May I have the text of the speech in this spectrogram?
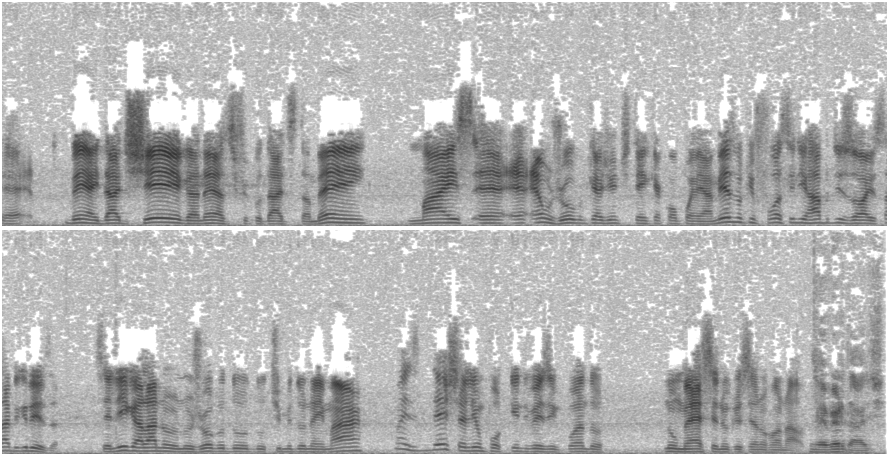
É, bem, a idade chega, né? As dificuldades também. Mas é, é, é, um jogo que a gente tem que acompanhar, mesmo que fosse de rabo de zóio, sabe, Grisa? Você liga lá no, no jogo do, do time do Neymar, mas deixa ali um pouquinho de vez em quando no Messi e no Cristiano Ronaldo. É verdade.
